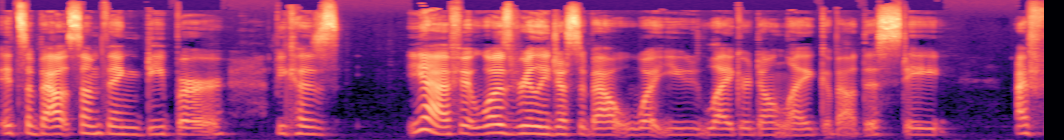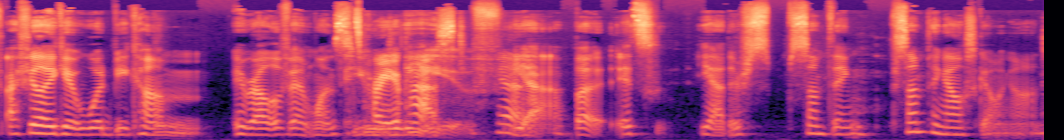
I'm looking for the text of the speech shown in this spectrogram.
it's about something deeper because yeah, if it was really just about what you like or don't like about this state, I, f- I feel like it would become irrelevant once it's you leave. Yeah. yeah, but it's yeah, there's something something else going on.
